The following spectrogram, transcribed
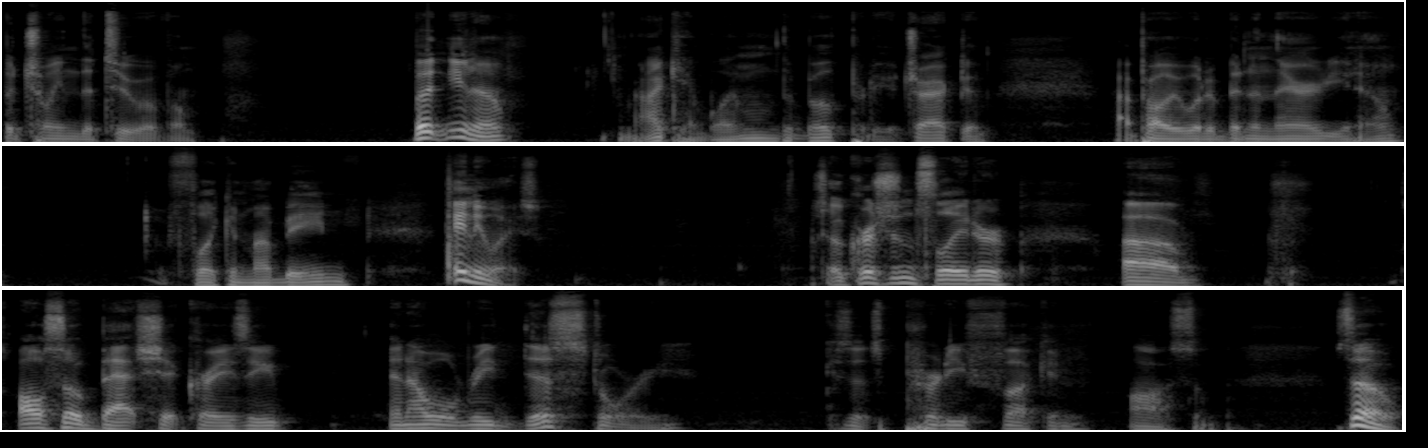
between the two of them. But, you know, I can't blame them. They're both pretty attractive. I probably would have been in there, you know, flicking my bean. Anyways, so Christian Slater, um, also batshit crazy, and I will read this story because it's pretty fucking awesome. So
